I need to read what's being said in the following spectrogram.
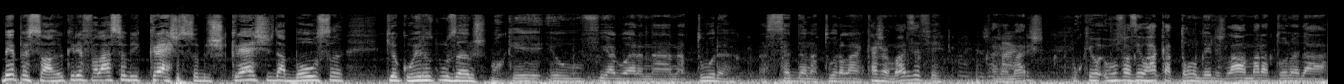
Bem, pessoal, eu queria falar sobre crash, sobre os crashes da bolsa que ocorreram nos últimos anos, porque eu fui agora na Natura, na sede da Natura lá em Cajamares, é Fê? Porque eu, vou fazer o hackathon deles lá, a maratona da,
